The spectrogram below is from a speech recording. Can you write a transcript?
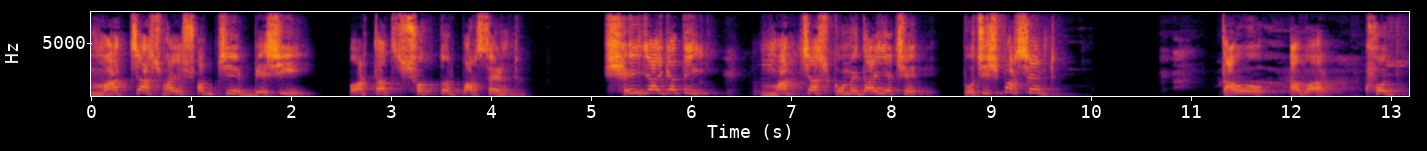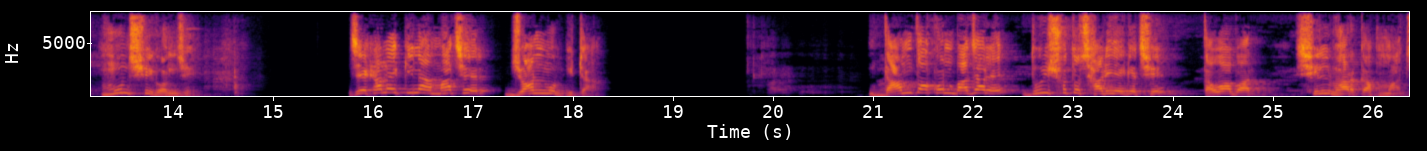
মাছ চাষ হয় সবচেয়ে বেশি, অর্থাৎ সত্তর পারসেন্ট সেই জায়গাতেই মাছ চাষ কমে দাঁড়িয়েছে পঁচিশ পারসেন্ট তাও আবার খোদ মুন্সীগঞ্জে। যেখানে কিনা মাছের জন্ম ভিটা দাম তখন বাজারে দুই শত ছাড়িয়ে গেছে, তাও আবার সিলভার কাপ মাছ।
